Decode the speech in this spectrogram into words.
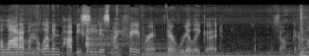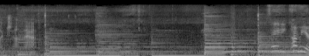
a lot of them. The lemon poppy seed is my favorite. They're really good. So I'm going to munch on that. Sadie, come here.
